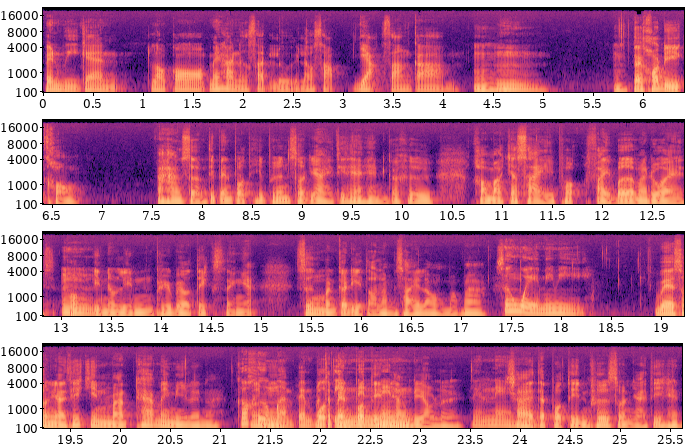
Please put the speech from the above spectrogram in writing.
เป็นวีแกน แล้วก็ไม่ทานเนื้อสัตว์เลย แล้วสับอยากสร้างกล้าม อืมอืมอืมแต่ข้อดีของอาหารเสริมที่เป็นโปรตีนพืชส่วนใหญ่ที่เทนเห็นก็คือ เขามักจะใส่พวกไฟเบอร์มาด้วย พวก inulin prebiotics อะไรเงี้ย ซึ่งมันก็ดีต่อลำไส้เรามากซึ่งเวย์ไม่มีๆเวย์ส่วนใหญ่ที่กินมาแทบไม่มีเลยนะ ก็คือเหมือนเป็นมันจะเป็นโปโปรรตีตีนนเน้นๆอย่างเดียวเลยแน่ๆใช่แต่โปรตีนพืชส่วนใหญ่ที่เห็น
